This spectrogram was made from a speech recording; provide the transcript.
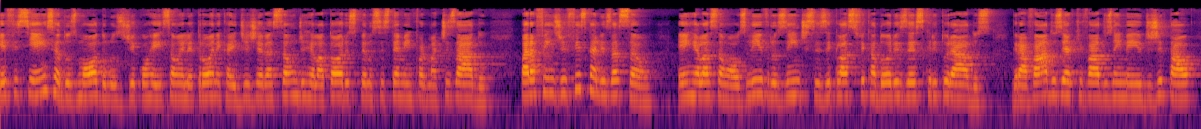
eficiência dos módulos de correição eletrônica e de geração de relatórios pelo sistema informatizado para fins de fiscalização em relação aos livros, índices e classificadores escriturados, gravados e arquivados em meio digital,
